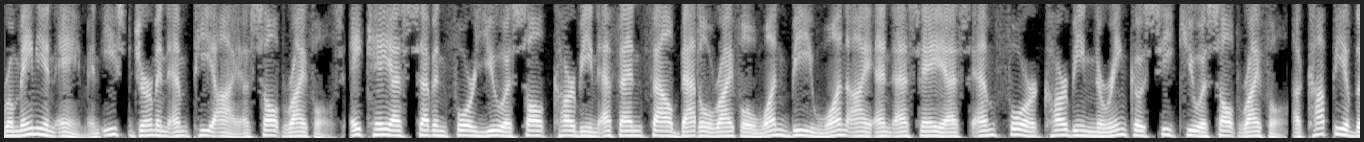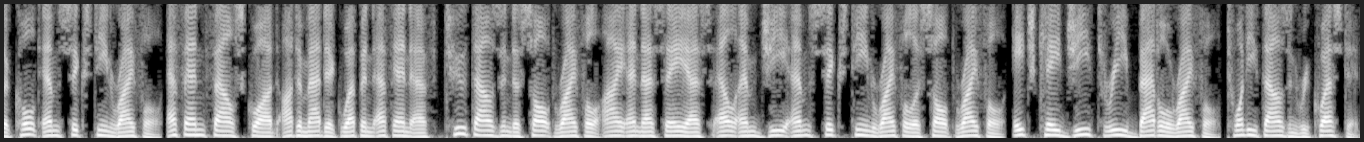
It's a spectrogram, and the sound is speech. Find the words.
Romanian AIM and East German MPI Assault Rifles AKS-74U Assault Carbine FN FAL Battle Rifle 1B B1INSAS M4 carbine Norinco CQ assault rifle a copy of the Colt M16 rifle FN FAL Squad automatic weapon FNF 2000 assault rifle INSAS LMG M16 rifle assault rifle, HKG-3 battle rifle 20,000 requested.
